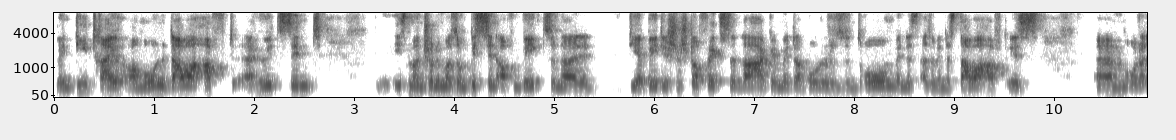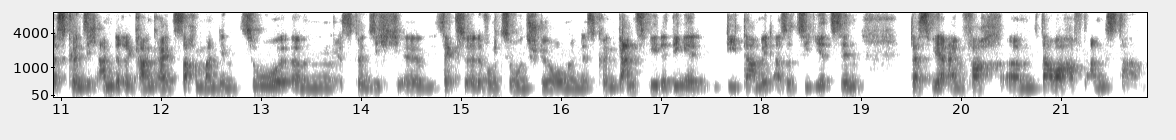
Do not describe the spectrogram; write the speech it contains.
wenn die drei Hormone dauerhaft erhöht sind, ist man schon immer so ein bisschen auf dem Weg zu einer diabetischen Stoffwechsellage, metabolisches Syndrom, wenn das, also wenn das dauerhaft ist. Ähm, oder es können sich andere Krankheitssachen, man nimmt zu, ähm, es können sich äh, sexuelle Funktionsstörungen, es können ganz viele Dinge, die damit assoziiert sind, dass wir einfach ähm, dauerhaft Angst haben.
